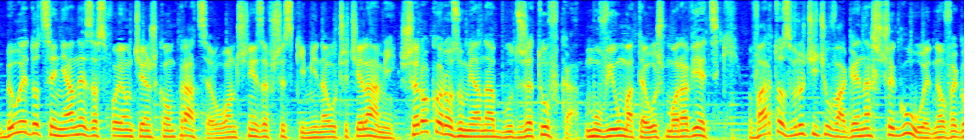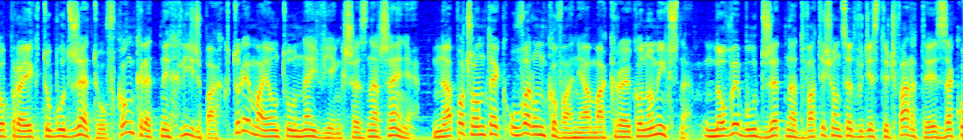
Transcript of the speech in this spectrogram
były doceniane za swoją ciężką pracę, łącznie ze wszystkimi nauczycielami. Szeroko rozumiana budżetówka, mówił Mateusz Morawiecki. Warto zwrócić uwagę na szczegóły nowego projektu budżetu w konkretnych liczbach, które mają tu największe znaczenie. Na początek uwarunkowania makroekonomiczne. Nowy budżet na 2024 zakłada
